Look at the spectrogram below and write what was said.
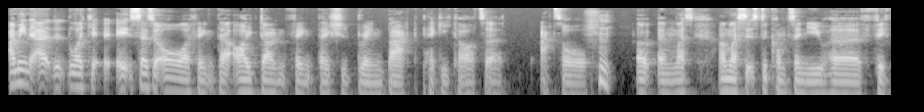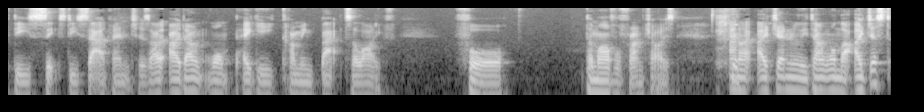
I mean, uh, like it, it says it all. I think that I don't think they should bring back Peggy Carter at all, uh, unless unless it's to continue her 50s, 60s sad adventures. I, I don't want Peggy coming back to life for the Marvel franchise. And I, I generally don't want that. I just,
